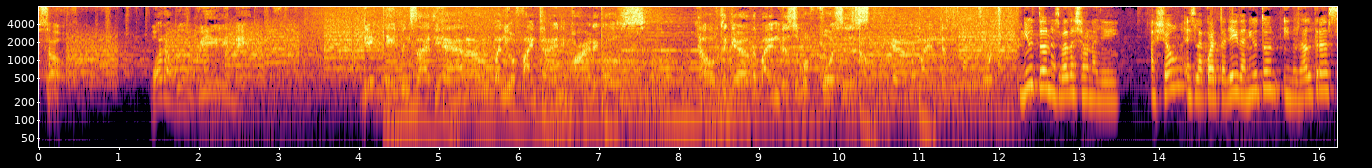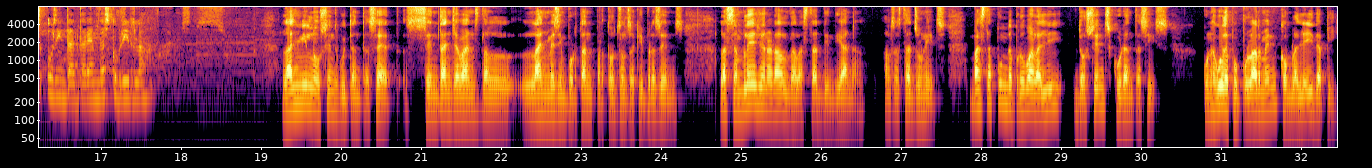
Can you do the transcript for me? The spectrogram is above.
So, what are we really made of? Dig deep inside the atom and you'll find tiny particles held together by invisible forces. Newton es va deixar una llei. Això és la quarta llei de Newton i nosaltres us intentarem descobrir-la. L'any 1987, 100 anys abans de l'any més important per tots els aquí presents, l'Assemblea General de l'Estat d'Indiana, als Estats Units, va estar a punt d'aprovar la llei 246, coneguda popularment com la llei de Pi,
